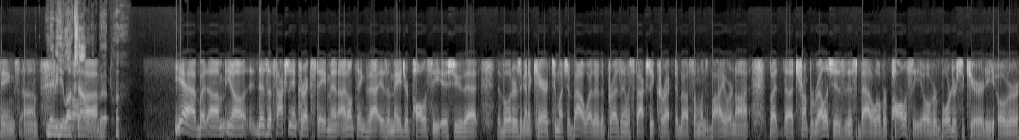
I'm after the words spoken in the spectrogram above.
things. Um, Maybe he lucks so, out a little um, bit. Yeah, but um, you know, there's a factually incorrect statement. I don't think that is a major policy issue that the voters are going to care too much about whether the president was factually correct about someone's bio or not. But uh, Trump relishes this battle over policy, over border security, over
